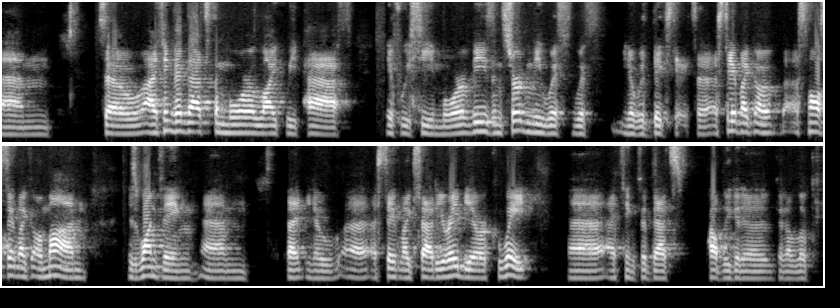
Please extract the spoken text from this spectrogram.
Um, so I think that that's the more likely path if we see more of these, and certainly with with you know with big states. A, a state like a small state like Oman is one thing, um, but you know a state like Saudi Arabia or Kuwait, uh, I think that that's probably going to going to look.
